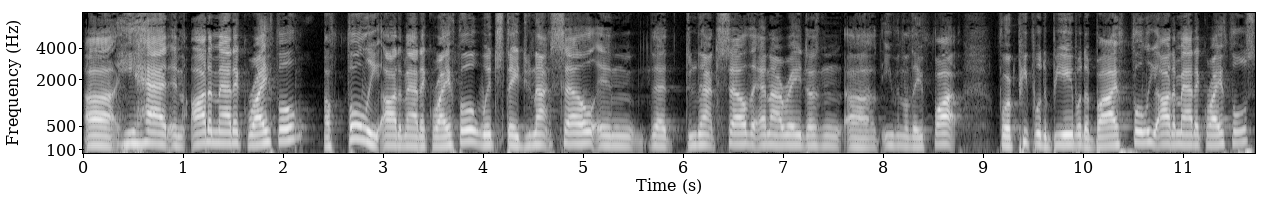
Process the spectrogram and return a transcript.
Uh, he had an automatic rifle a fully automatic rifle, which they do not sell in that do not sell. The NRA doesn't, uh, even though they fought for people to be able to buy fully automatic rifles.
